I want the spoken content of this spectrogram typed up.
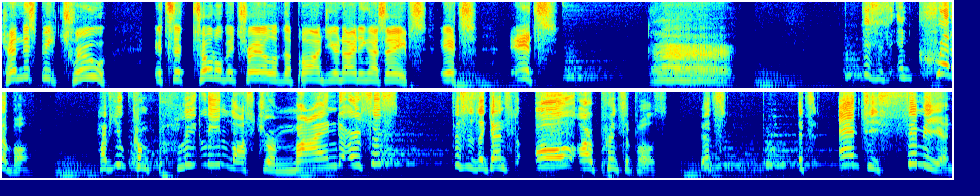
Can this be true? It's a total betrayal of the bond uniting us apes. It's. it's. Grrr. This is incredible! Have you completely lost your mind, Ursus? This is against all our principles. It's. it's anti simian.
